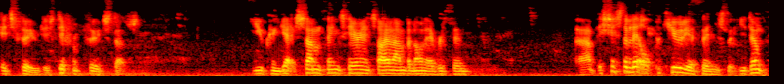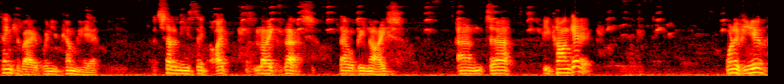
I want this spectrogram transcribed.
It's food, it's different foodstuffs. You can get some things here in Thailand, but not everything. Um, it's just the little peculiar things that you don't think about when you come here. But suddenly you think, I'd like that, that would be nice. And uh, you can't get it. One of you,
